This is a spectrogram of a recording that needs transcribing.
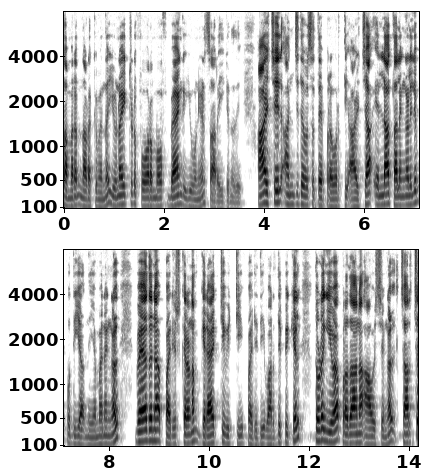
സമരം നടക്കുമെന്ന് united forum of bank unions അറിയിക്കുന്നത്. ആഴ്ചയിൽ അഞ്ച് ദിവസത്തെ പ്രവൃത്തി ആഴ്ച എല്ലാ തലങ്ങളിലും പുതിയ നിയമനങ്ങൾ വേതന പരിഷ്കരണം ഗ്രാറ്റിവിറ്റി പരിധി വർദ്ധിപ്പിക്കൽ തുടങ്ങിയവ പ്രധാന ആവശ്യങ്ങൾ. ചർച്ച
